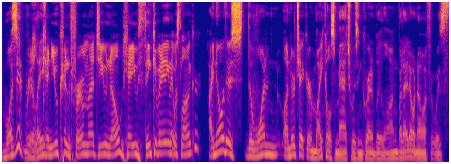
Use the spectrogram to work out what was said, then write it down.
Was it really? Can you confirm that? Do you know? Can you think of anything that was longer? I know there's the one Undertaker Michaels match was incredibly long, but I don't know if it was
